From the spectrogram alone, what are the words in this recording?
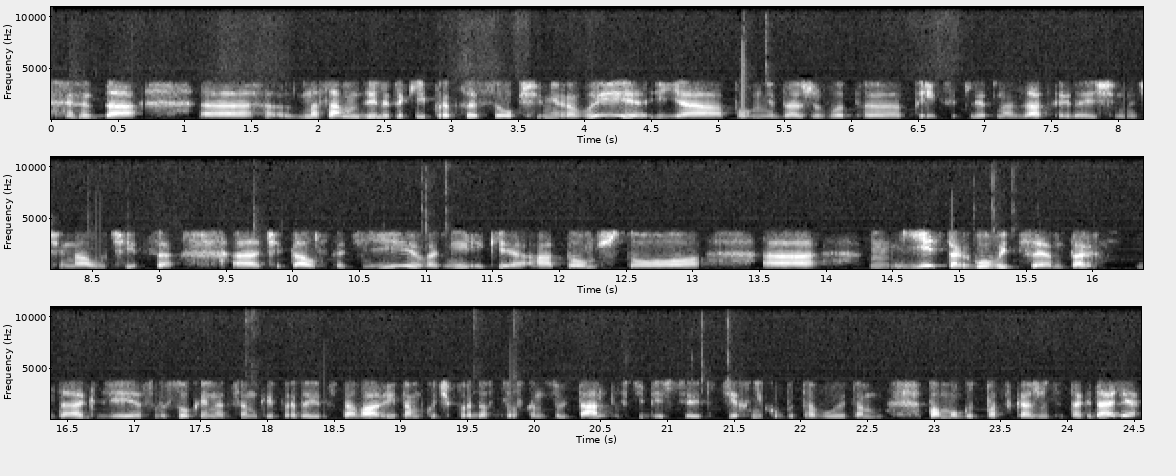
да, на самом деле такие процессы общемировые. И я помню даже вот 30 э, лет назад, когда я еще начинал учиться, э, читал статьи в Америке о том, что есть торговый центр, да, где с высокой наценкой продаются товары, и там куча продавцов-консультантов тебе всю эту технику бытовую там помогут, подскажут и так далее.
